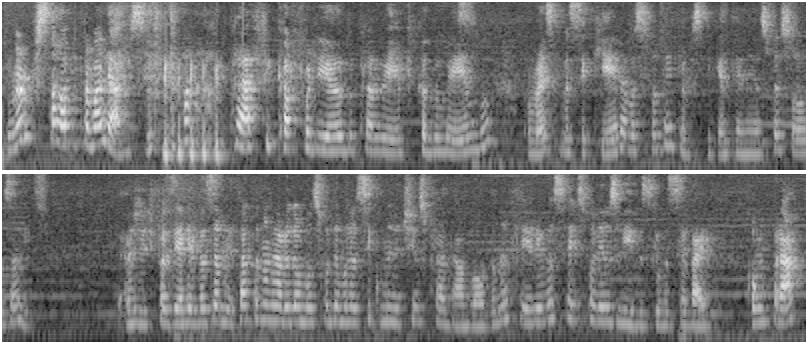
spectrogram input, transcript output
Primeiro que você está lá para trabalhar, você não para ficar folheando, para ler, ficando lendo. Por mais que você queira, você não tem tempo, você tem que atender as pessoas ali. A gente fazia revezamento. Ah, tá na minha hora do almoço, vou demorar cinco minutinhos para dar a volta na feira e você escolher os livros que você vai comprar.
